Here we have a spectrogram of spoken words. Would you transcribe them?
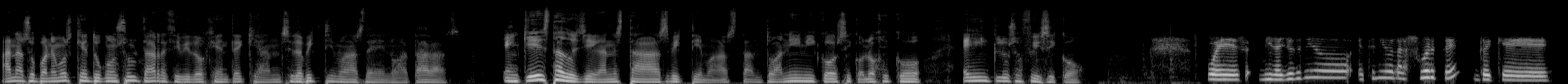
Ana, suponemos que en tu consulta has recibido gente que han sido víctimas de no atadas. ¿En qué estado llegan estas víctimas, tanto anímico, psicológico e incluso físico? Pues mira, yo he tenido, he tenido la suerte de que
